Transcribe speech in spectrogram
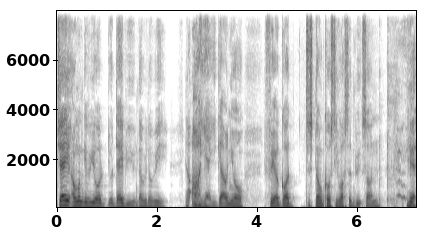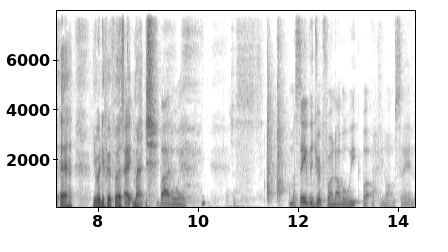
Jay, I'm going to give you your, your debut in WWE. Like, oh yeah, you get on your Fear of God, just Stone Cold Steve Austin boots on. yeah. You're ready for your first Hey. match. By the way, just I'm gonna save the drip for another week, but you know what I'm saying.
